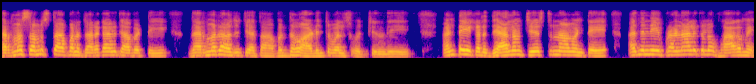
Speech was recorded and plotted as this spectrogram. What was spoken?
ధర్మ సంస్థాపన జరగాలి కాబట్టి ధర్మరాజు చేత అబద్ధం ఆడించవలసి వచ్చింది. అంటే ఇక్కడ ధ్యానం చేస్తున్నామంటే అది నీ ప్రణాళికలో భాగమే.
